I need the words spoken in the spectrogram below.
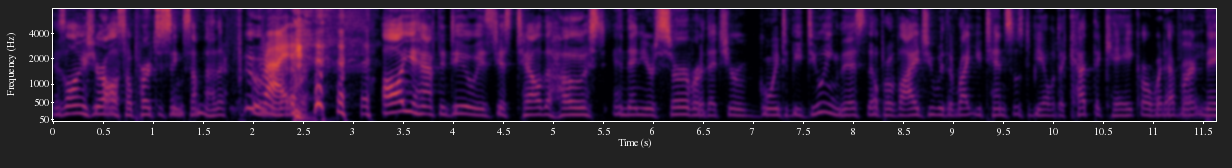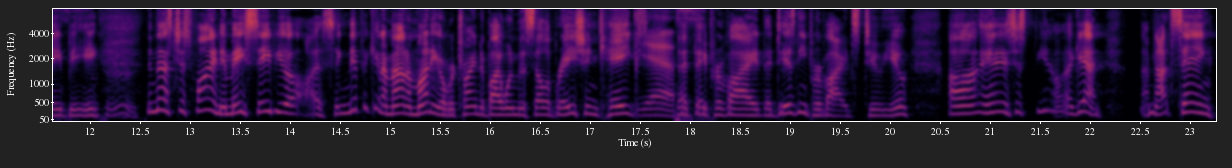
as long as you're also purchasing some other food. Right. All you have to do is just tell the host and then your server that you're going to be doing this. They'll provide you with the right utensils to be able to cut the cake or whatever it may be. Mm-hmm. And that's just fine. It may save you a, a significant amount of money over trying to buy one of the celebration cakes Yes. that they provide, that Disney provides to you. Uh, and it's just, you know, again, I'm not saying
